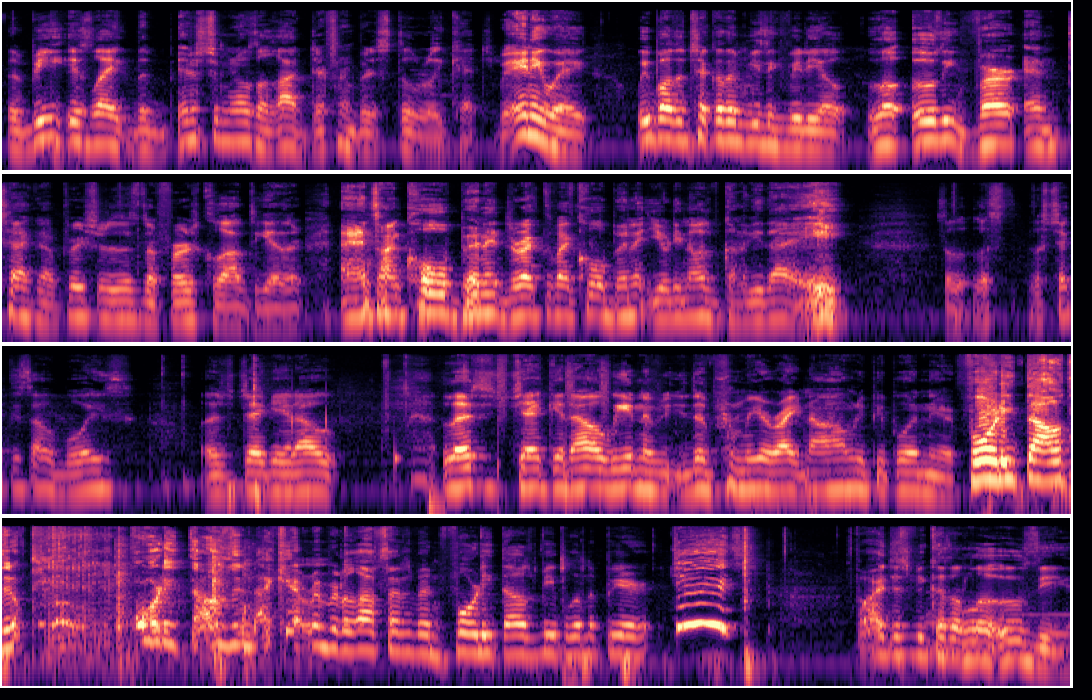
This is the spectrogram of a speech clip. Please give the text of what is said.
The beat is like the instrumental is a lot different, but it's still really catchy. But anyway, we about to check out the music video. Lil Uzi Vert and Tech. I'm pretty sure this is the first collab together. And it's on Cole Bennett, directed by Cole Bennett. You already know it's gonna be that heat. So let's let's check this out, boys. Let's check it out. Let's check it out. We in the, the premiere right now. How many people in there? Forty thousand. Forty thousand. I can't remember the last time there's been forty thousand people in the pier. Jeez. Probably just because of Lil Uzi.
